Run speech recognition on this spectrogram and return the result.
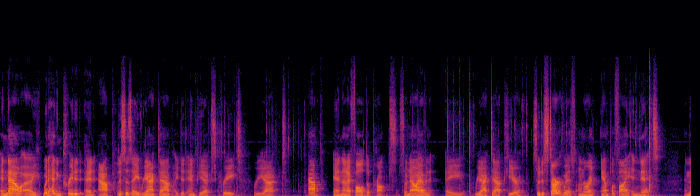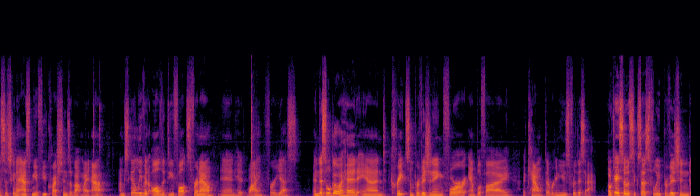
And now I went ahead and created an app. This is a React app. I did npx create React app, and then I followed the prompts. So now I have an, a React app here. So to start with, I'm gonna run amplify init, and this is gonna ask me a few questions about my app. I'm just gonna leave it all the defaults for now and hit Y for yes. And this will go ahead and create some provisioning for our Amplify account that we're gonna use for this app. Okay, so it successfully provisioned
